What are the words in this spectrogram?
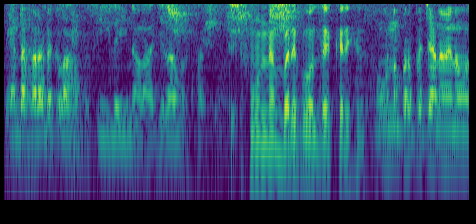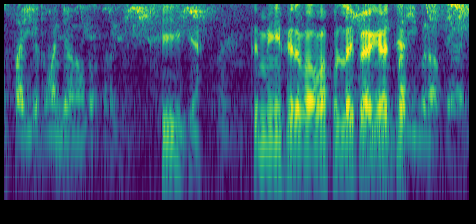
ਪਿੰਡ ਹਰੜ ਕਲਾਂ ਤਹਿਸੀਲ ਹੀ ਨਾਲਾ ਜ਼ਿਲ੍ਹਾ ਅੰਮ੍ਰਿਤਸਰ। ਜੀ ਤੇ ਫੋਨ ਨੰਬਰ ਹੀ ਬੋਲਦੇ ਕਰੇ ਫਿਰ। ਫੋਨ ਨੰਬਰ 9597251943 ਠੀਕ ਹਾਂਜੀ। ਤੇ ਮੀਂਹ ਫਿਰ ਵਾਵਾ ਖੁੱਲਾ ਹੀ ਪੈ ਗਿਆ ਅੱਜ। ਭਾਜੀ ਬੜਾ ਪਿਆ ਜੀ।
